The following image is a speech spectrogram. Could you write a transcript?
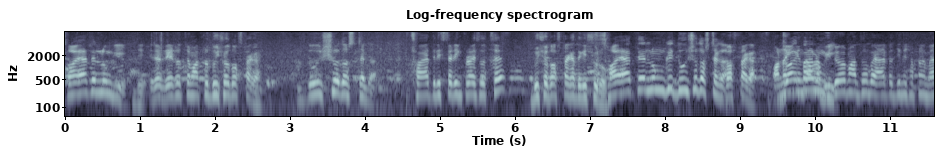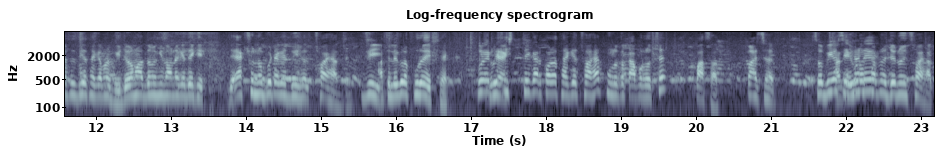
ছয় হাতের লুঙ্গি। জি এটার রেট হচ্ছে মাত্র দুইশো দশ টাকা। দুইশো দশ টাকা। ছয় হাতের স্টার্টিং প্রাইস হচ্ছে দুইশো দশ টাকা থেকে শুরু। ছয় হাতের লুঙ্গি দুইশো দশ টাকা। দশ টাকা। অনেকে কিন্তু আমরা ভিডিওর মাধ্যমে একটা জিনিস আপনাকে মেসেজ দিয়ে থাকি আমরা ভিডিওর মাধ্যমে কিন্তু অনেকে দেখি যে একশো নব্বই টাকা দুই ছয় হাত। জি। আসলে এগুলো পুরোই ফেক। স্টিকার করা থাকে ছয় হাত মূলত কাপড় হচ্ছে পাঁচ হাত। পাঁচ হাত। সো বিয়াস এখানে আপনার জেনুইন ছয় হাত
